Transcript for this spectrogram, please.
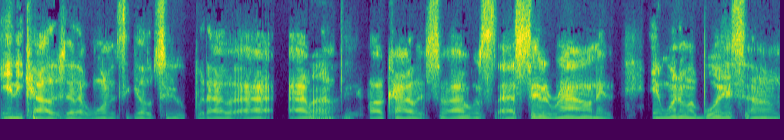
any college that I wanted to go to, but I I, I wow. wasn't thinking about college, so I was I sat around and and one of my boys, um,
